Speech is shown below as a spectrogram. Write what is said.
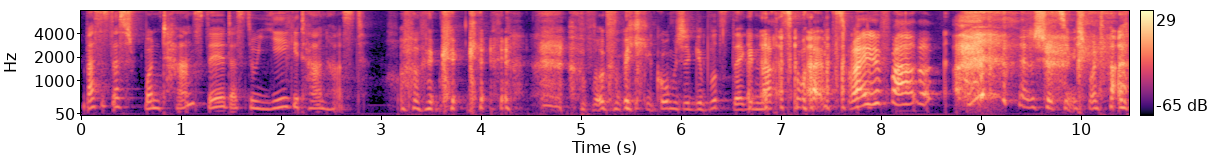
Was ist das Spontanste, das du je getan hast? Auf irgendwelche komische Geburtstage nachts um halb zwei fahre. Ja, das ist schon ziemlich spontan.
